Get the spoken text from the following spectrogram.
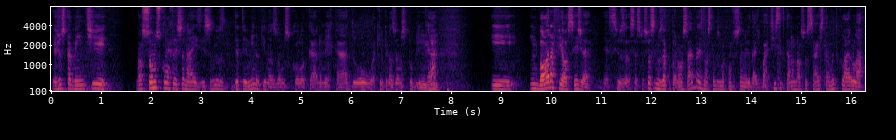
que é justamente nós somos confessionais. Isso nos determina o que nós vamos colocar no mercado ou aquilo que nós vamos publicar. Uhum. E embora fiel seja, se, os- se as pessoas que nos acompanham não sabem, mas nós temos uma confessionalidade batista que está no nosso site, está muito claro lá.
